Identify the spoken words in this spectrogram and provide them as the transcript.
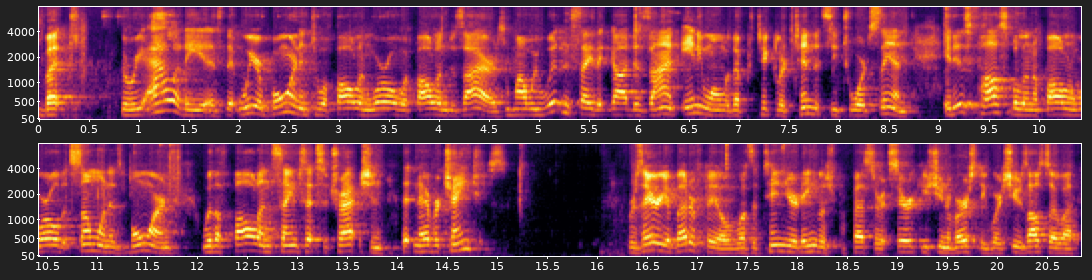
But the reality is that we are born into a fallen world with fallen desires. And while we wouldn't say that God designed anyone with a particular tendency towards sin, it is possible in a fallen world that someone is born with a fallen same sex attraction that never changes. Rosaria Butterfield was a tenured English professor at Syracuse University, where she was also a,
